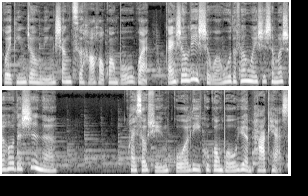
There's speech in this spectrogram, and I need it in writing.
各位听众，您上次好好逛博物馆，感受历史文物的氛围是什么时候的事呢？快搜寻国立故宫博物院 Podcast，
